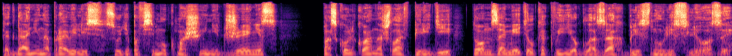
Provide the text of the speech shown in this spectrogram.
Когда они направились, судя по всему, к машине Дженнис, поскольку она шла впереди, Том заметил, как в ее глазах блеснули слезы.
